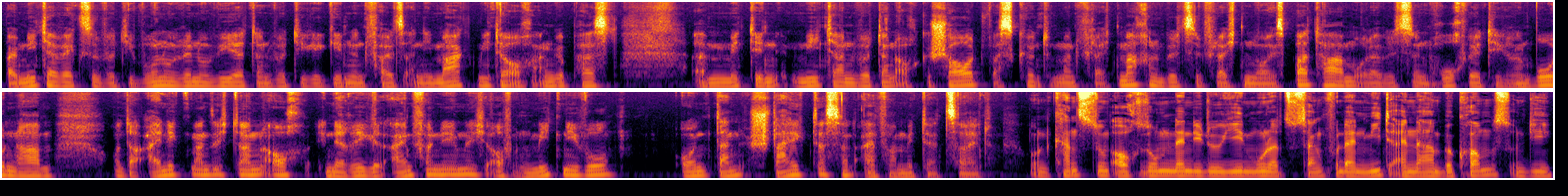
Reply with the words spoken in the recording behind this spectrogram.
beim Mieterwechsel wird die Wohnung renoviert, dann wird die gegebenenfalls an die Marktmiete auch angepasst. Ähm, mit den Mietern wird dann auch geschaut, was könnte man vielleicht machen. Willst du vielleicht ein neues Bad haben oder willst du einen hochwertigeren Boden haben? Und da einigt man sich dann auch in der Regel einvernehmlich auf ein Mietniveau. Und dann steigt das dann einfach mit der Zeit. Und kannst du auch Summen nennen, die du jeden Monat sozusagen von deinen Mieteinnahmen bekommst und die,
